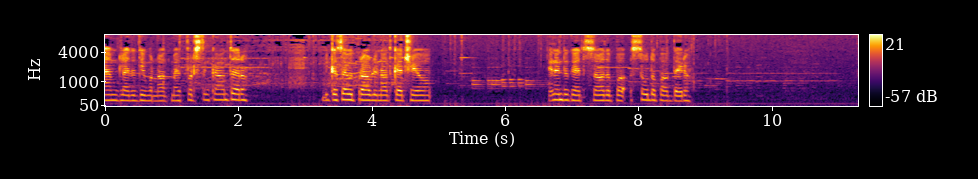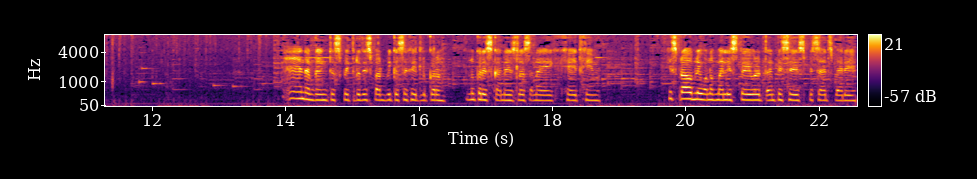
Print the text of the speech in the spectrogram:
I'm glad that you were not my first encounter. Because I would probably not catch you. I need to get soda pop, soda pop data. And I'm going to speed through this part because I hate Lucaro. Lucaro is kinda useless and I hate him. He's probably one of my least favorite NPCs besides Betty.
